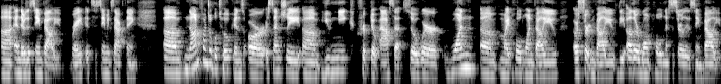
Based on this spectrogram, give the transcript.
uh, and they're the same value, right? It's the same exact thing. Um, non fungible tokens are essentially um, unique crypto assets. So where one um, might hold one value, or a certain value, the other won't hold necessarily the same value.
